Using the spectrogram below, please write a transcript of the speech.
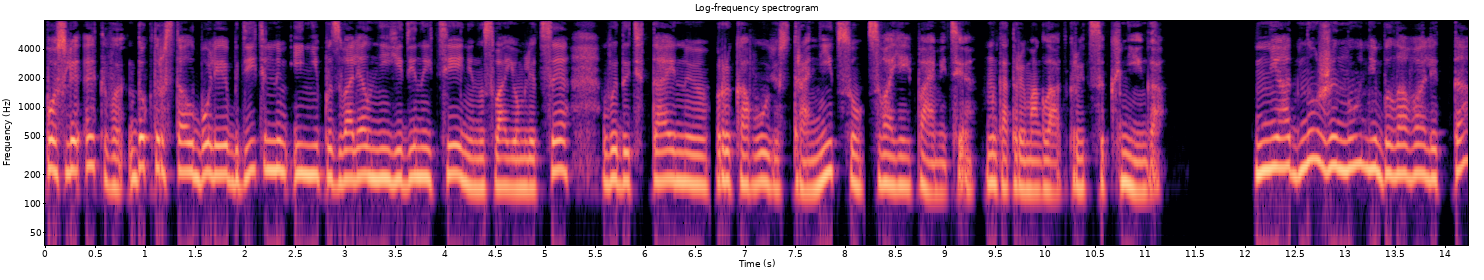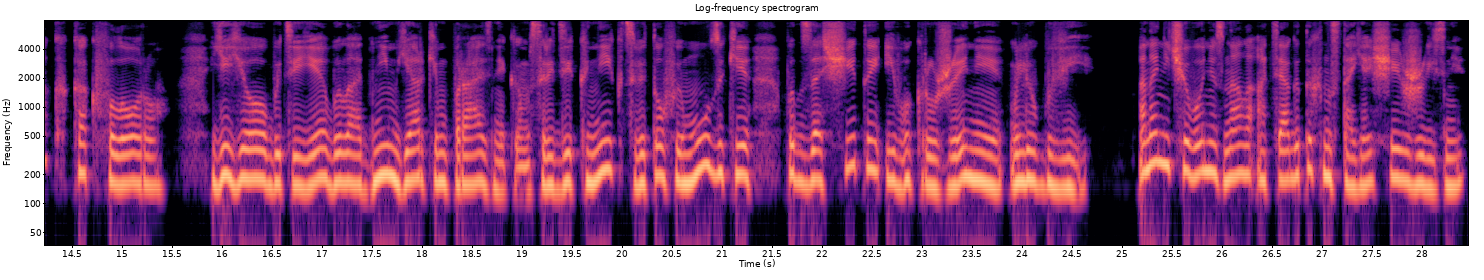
После этого доктор стал более бдительным и не позволял ни единой тени на своем лице выдать тайную роковую страницу своей памяти, на которой могла открыться книга. Ни одну жену не баловали так, как Флору. Ее бытие было одним ярким праздником среди книг, цветов и музыки под защитой и в окружении любви. Она ничего не знала о тяготах настоящей жизни.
